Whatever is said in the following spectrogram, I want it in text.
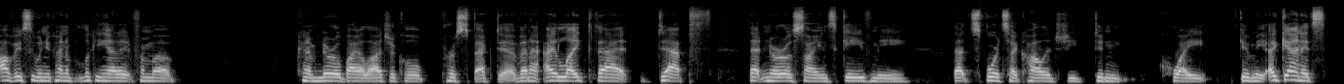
obviously when you're kind of looking at it from a kind of neurobiological perspective, and I, I liked that depth that neuroscience gave me that sports psychology didn't quite give me. Again, it's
